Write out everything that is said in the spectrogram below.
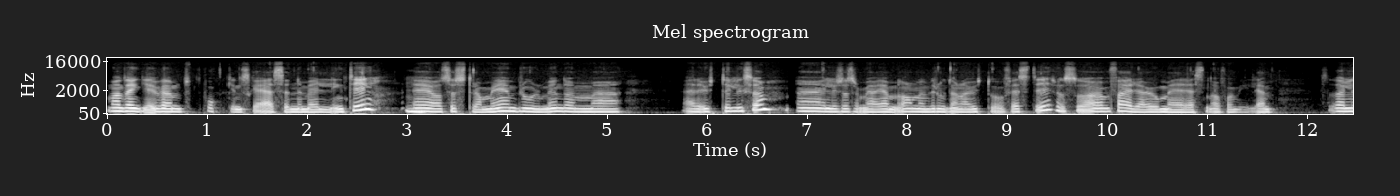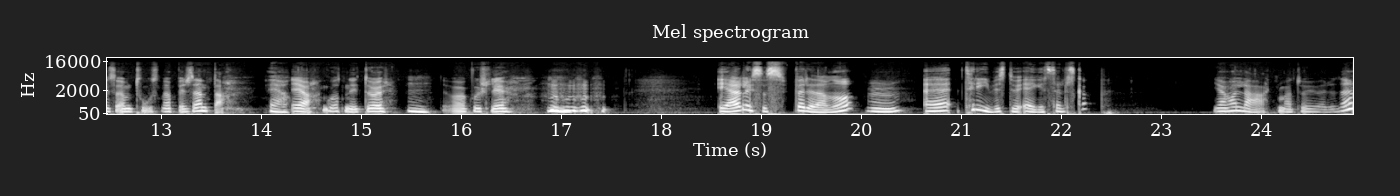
Man tenker hvem pokken skal jeg sende melding til? Mm. Jeg og søstera mi, broren min, de eh, er ute, liksom. Eh, Eller søstera mi er hjemme, da, men broderen er ute og fester. Og så feirer jeg jo med resten av familien. Så det er liksom to snapper sendt, da. Ja. Ja, godt nyttår. Mm. Det var koselig. Jeg har lyst til å spørre deg om noe. Mm. Eh, trives du i eget selskap? Jeg har lært meg til å gjøre det.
